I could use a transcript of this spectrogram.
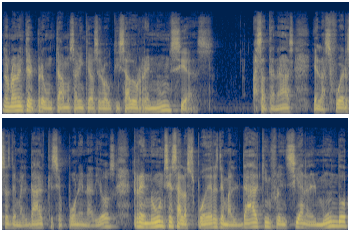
normalmente preguntamos a alguien que va a ser bautizado, ¿renuncias a Satanás y a las fuerzas de maldad que se oponen a Dios, renuncias a los poderes de maldad que influencian al mundo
